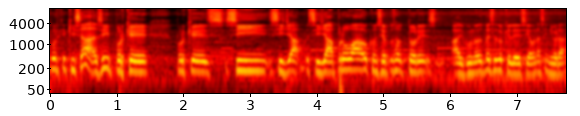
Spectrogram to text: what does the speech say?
porque quizá, sí, porque porque si, si, ya, si ya ha probado con ciertos autores, algunas veces lo que le decía a una señora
